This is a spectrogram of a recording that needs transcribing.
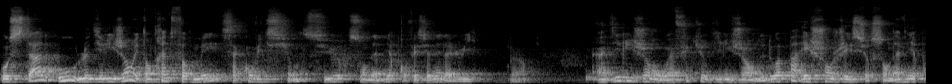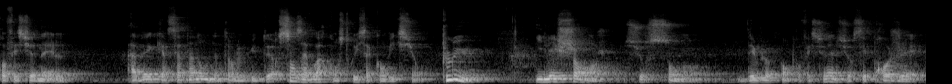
au stade où le dirigeant est en train de former sa conviction sur son avenir professionnel à lui. Un dirigeant ou un futur dirigeant ne doit pas échanger sur son avenir professionnel avec un certain nombre d'interlocuteurs sans avoir construit sa conviction. Plus il échange sur son développement professionnel, sur ses projets,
